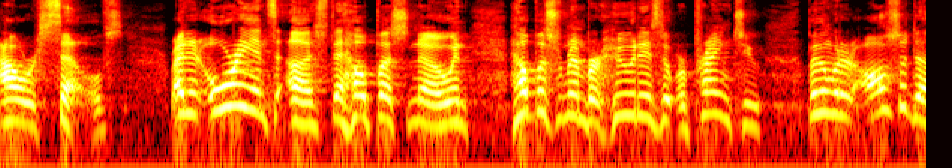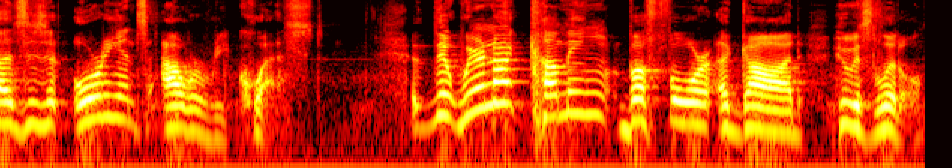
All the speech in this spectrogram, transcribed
ourselves, right? It orients us to help us know and help us remember who it is that we're praying to. But then what it also does is it orients our request. That we're not coming before a God who is little.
